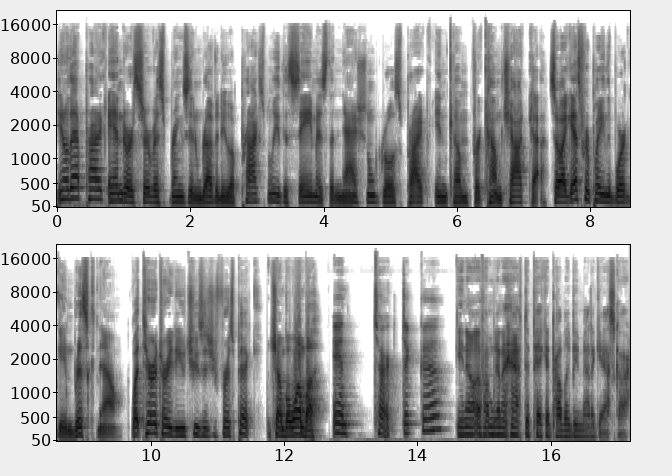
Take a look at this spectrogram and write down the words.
You know, that product and or service brings in revenue approximately the same as the national gross product income for Kamchatka. So I guess we're playing the board game Risk now. What territory do you choose as your first pick? Chumbawamba. Antarctica? You know, if I'm going to have to pick, it'd probably be Madagascar.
